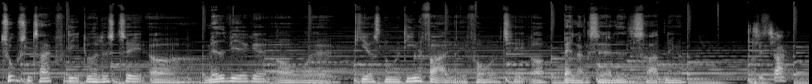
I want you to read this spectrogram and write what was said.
tusind tak, fordi du har lyst til at medvirke og øh, give os nogle af dine erfaringer i forhold til at balancere ledelsesretninger. Til tak.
